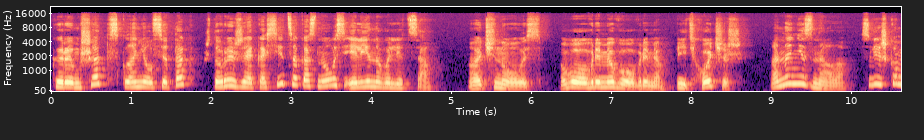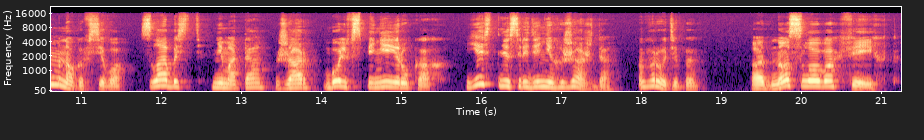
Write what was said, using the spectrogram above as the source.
Крымшат склонился так, что рыжая косица коснулась Ильиного лица. Очнулась. Вовремя, вовремя. Пить хочешь? Она не знала. Слишком много всего. Слабость, немота, жар, боль в спине и руках. Есть ли среди них жажда? Вроде бы. Одно слово — фейхт.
